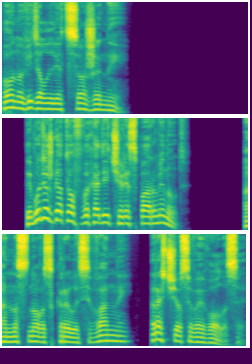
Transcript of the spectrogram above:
он увидел лицо жены. Ты будешь готов выходить через пару минут?» Анна снова скрылась в ванной, расчесывая волосы.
